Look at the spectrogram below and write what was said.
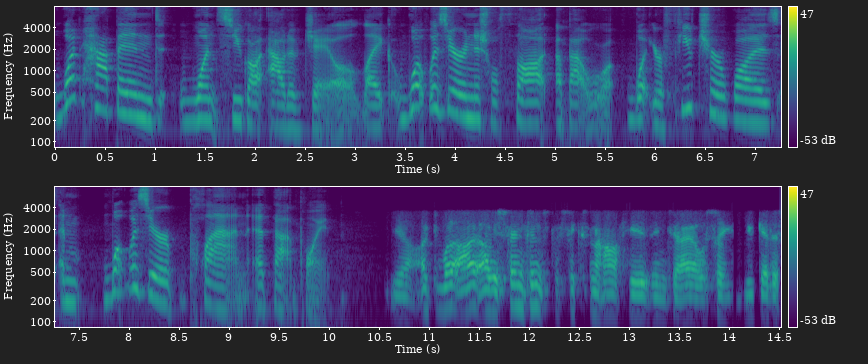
what happened once you got out of jail? Like, what was your initial thought about what your future was, and what was your plan at that point? Yeah, I, well, I, I, was sentenced to six and a half years in jail, so you get a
